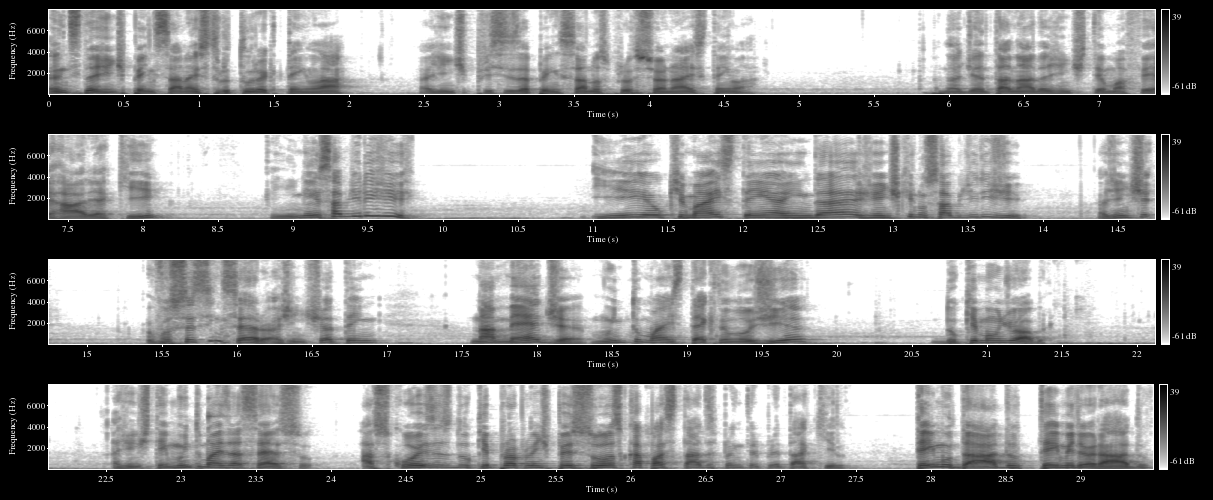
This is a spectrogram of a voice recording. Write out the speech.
Antes da gente pensar na estrutura que tem lá, a gente precisa pensar nos profissionais que tem lá. Não adianta nada a gente ter uma Ferrari aqui e ninguém sabe dirigir. E o que mais tem ainda é gente que não sabe dirigir. A gente, vou ser sincero, a gente já tem, na média, muito mais tecnologia do que mão de obra. A gente tem muito mais acesso às coisas do que propriamente pessoas capacitadas para interpretar aquilo. Tem mudado, tem melhorado.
